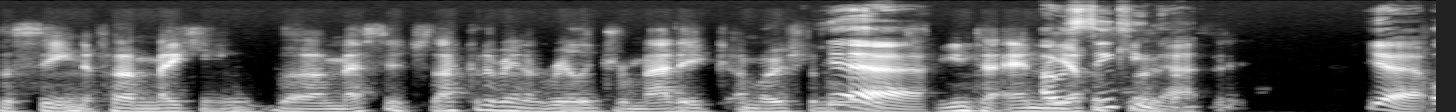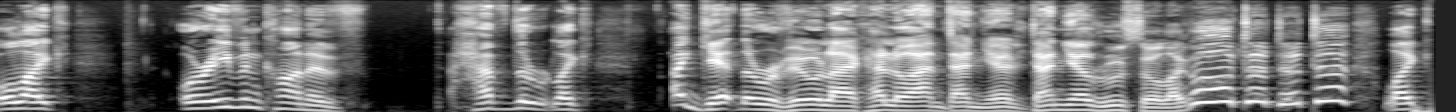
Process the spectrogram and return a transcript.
the scene of her making the message. That could have been a really dramatic, emotional Yeah. scene to end I the was episode. thinking that. Yeah, or like, or even kind of have the like. I get the reveal, like, "Hello, I'm Danielle, Danielle Rousseau." Like, oh, da, da, da. like,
